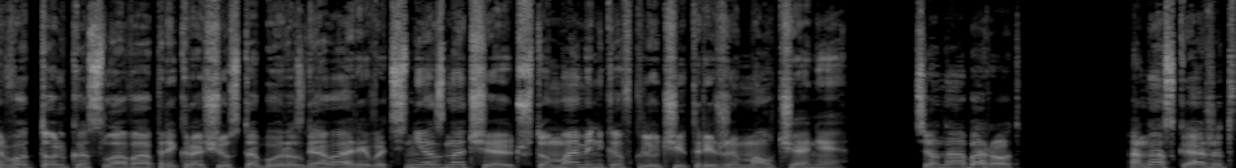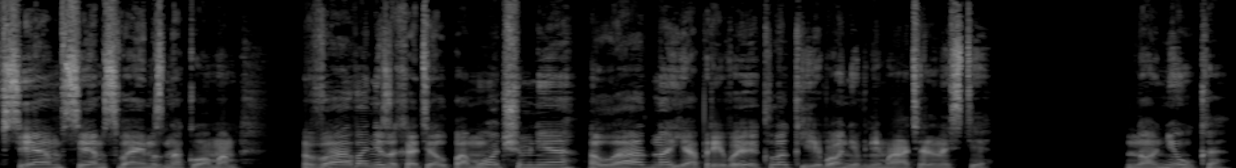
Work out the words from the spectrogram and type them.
Вот только слова «прекращу с тобой разговаривать» не означают, что маменька включит режим молчания. Все наоборот. Она скажет всем-всем своим знакомым «Вава не захотел помочь мне, ладно, я привыкла к его невнимательности». Но Нюка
